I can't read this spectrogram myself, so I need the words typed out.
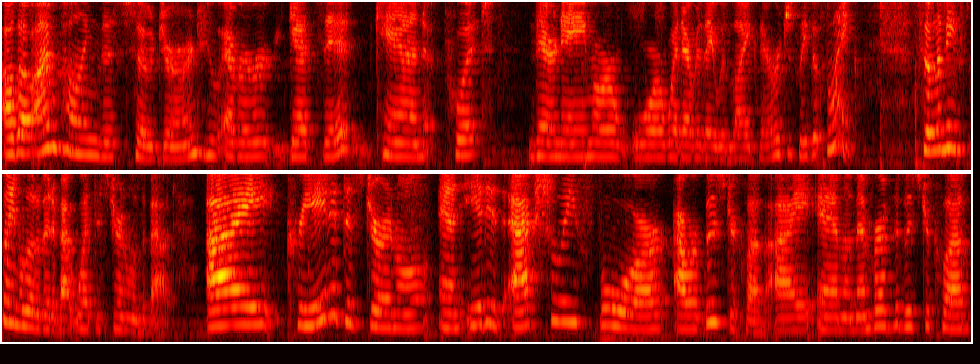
Although I'm calling this Sojourn, whoever gets it can put their name or, or whatever they would like there, or just leave it blank. So let me explain a little bit about what this journal is about. I created this journal and it is actually for our booster club. I am a member of the booster club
